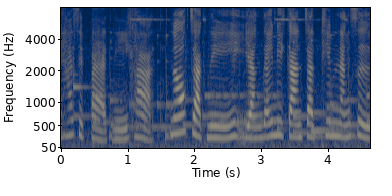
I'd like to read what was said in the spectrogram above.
2558 นี้ค่ะ นอกจากนี้ยังได้มีการจัดพิมพ์หนังสือ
